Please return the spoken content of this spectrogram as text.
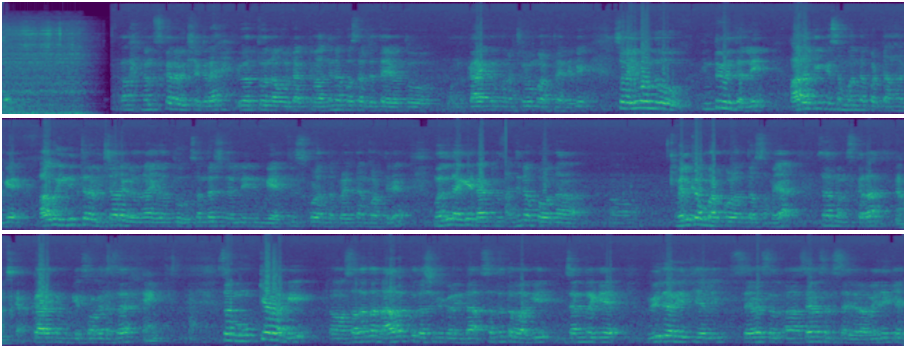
ಆ, ನಮಸ್ಕಾರ ವೀಕ್ಷಕರೇ. ಇವತ್ತು ನಾವು ಡಾಕ್ಟರ್ ಅಂಜನಪ್ಪ ಸರ್ ಜೊತೆ ಇವತ್ತು ಒಂದು ಕಾರ್ಯಕ್ರಮವನ್ನು ಶುರು ಮಾಡ್ತಾ ಇದ್ದೀವಿ. ಸೊ ಈ ಒಂದು ಇಂಟರ್ವ್ಯೂದಲ್ಲಿ ಆರೋಗ್ಯಕ್ಕೆ ಸಂಬಂಧಪಟ್ಟ ಹಾಗೆ ಹಾಗೂ ಇನ್ನಿತರ ವಿಚಾರಗಳನ್ನ ಇವತ್ತು ಸಂದರ್ಶನದಲ್ಲಿ ನಿಮ್ಗೆ ತಿಳಿಸ್ಕೊಡುವಂತ ಪ್ರಯತ್ನ ಮಾಡ್ತೀವಿ. ಮೊದಲಾಗಿ ಡಾಕ್ಟರ್ ಅಂಜನಪ್ಪ ಅವರನ್ನ ವೆಲ್ಕಮ್ ಮಾಡ್ಕೊಳ್ಳುವಂತ ಸಮಯ. ಸರ್ ನಮಸ್ಕಾರ. ನಮಸ್ಕಾರ. ಕಾರ್ಯಕ್ರಮಕ್ಕೆ ಸ್ವಾಗತ ಸರ್. ಸರ್ ಮುಖ್ಯವಾಗಿ ಸತತ ನಾಲ್ಕು ದಶಕಗಳಿಂದ ಸತತವಾಗಿ ಜನರಿಗೆ ವಿವಿಧ ರೀತಿಯಲ್ಲಿ ಸೇವೆ ಸೇವೆ ಸಲ್ಲಿಸ್ತಾ ಇದ್ದಾರೆ. ವೈದ್ಯಕೀಯ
